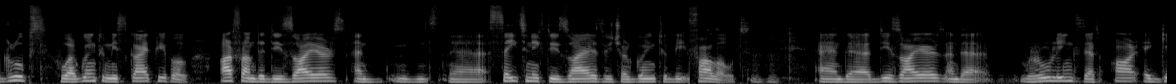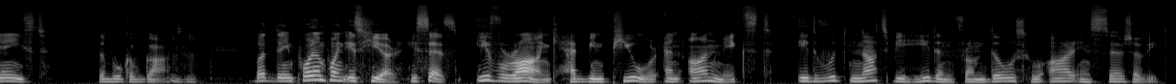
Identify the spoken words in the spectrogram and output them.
groups who are going to misguide people are from the desires and mm, uh, satanic desires which are going to be followed and uh, desires and the rulings that are against the book of god mm-hmm. but the important point is here he says if wrong had been pure and unmixed it would not be hidden from those who are in search of it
